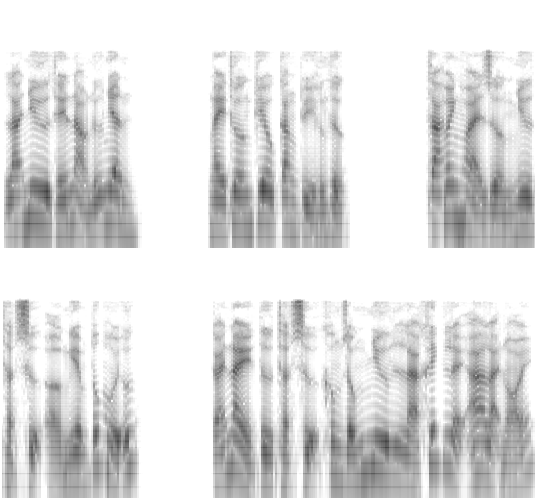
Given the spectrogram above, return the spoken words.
Là như thế nào nữ nhân? Ngày thường kiêu căng tùy hứng thực. Tạ hoanh hoài dường như thật sự ở nghiêm túc hồi ức. Cái này từ thật sự không giống như là khích lệ A lại nói,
